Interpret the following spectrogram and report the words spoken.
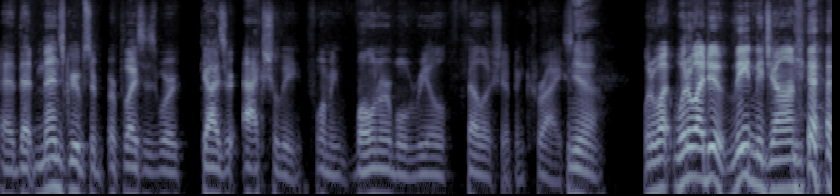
Uh, that men's groups are, are places where guys are actually forming vulnerable, real fellowship in Christ. yeah, What do I What do I do? Lead me, John. yeah.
